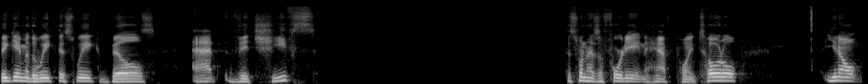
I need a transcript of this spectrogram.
game of the week this week Bills at the Chiefs. This one has a 48 and a half point total. You know,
